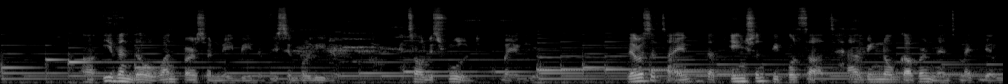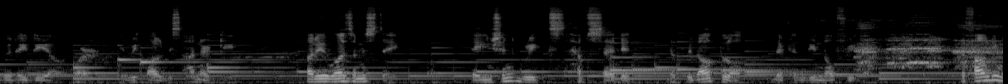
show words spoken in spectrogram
Uh, even though one person may be the visible leader, it's always ruled by a group. There was a time that ancient people thought having no government might be a good idea, or we call this anarchy, but it was a mistake. The ancient Greeks have said it that without law there can be no freedom. The founding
